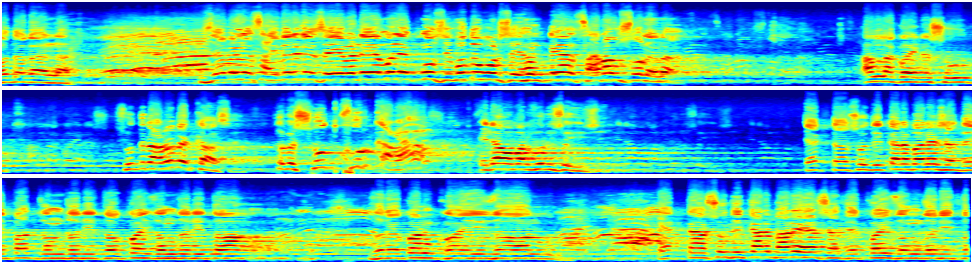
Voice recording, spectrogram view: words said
কথা কয় না? যে বেটা সাইবার গেছে এবারে এমন এক মুসিবত করছে এখন কে ছাড়াও চলে না? আল্লাহ কয়, এটা সুদ। সুদের আরও ব্যাখ্যা আছে। তবে সুদ খুর কারা? এটা আবার পরিচয় হয়েছে। একটা সুদি কারবারের সাথে পাঁচজন জড়িত, কয়জন জড়িত? কোন কয়জন? একটা সুদি কারবারের সাথে কয়জন জড়িত?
